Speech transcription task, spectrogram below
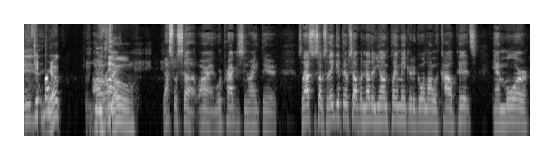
and Jigba? Yep. All right. That's what's up. All right, we're practicing right there. So that's what's up. So they get themselves another young playmaker to go along with Kyle Pitts and more.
